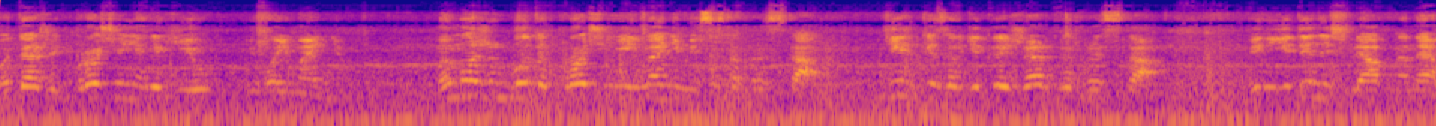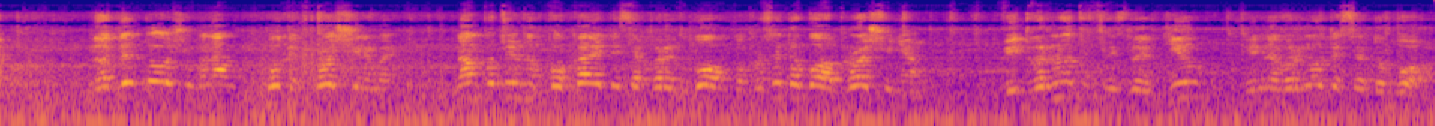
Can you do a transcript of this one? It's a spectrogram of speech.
одержить прощення гріхів його іменням. Ми можемо бути прощені іменем Ісуса Христа тільки завдяки жертві Христа. Він єдиний шлях на небо. Но для того, щоб нам бути прощеними, нам потрібно покаятися перед Богом, попросити Бога прощення, відвернутися від злих діл і навернутися до Бога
